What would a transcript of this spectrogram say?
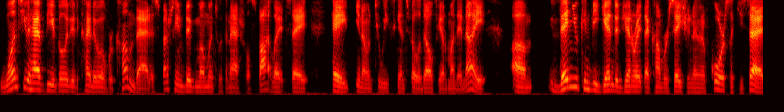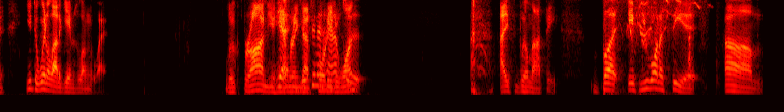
once you have the ability to kind of overcome that, especially in big moments with the national spotlight, say, hey, you know, in two weeks against Philadelphia on Monday night, um, then you can begin to generate that conversation. And of course, like you said, you need to win a lot of games along the way. Luke Braun, you yeah, hammering that 40 to 1? To... I will not be. But if you want to see it, um,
